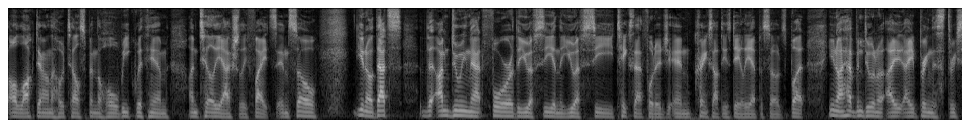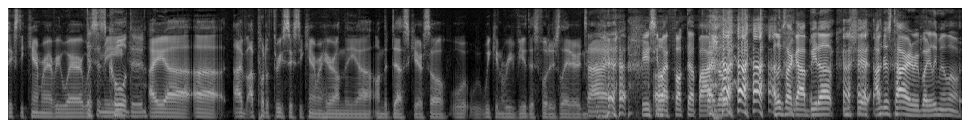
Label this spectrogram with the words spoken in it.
I'll lock down the hotel, spend the whole week with him until he actually fights. And so, you know, that's the, I'm doing that for the UFC, and the UFC takes that footage and cranks out these daily episodes. But you know, I have been doing. A, I, I bring this 360 camera everywhere with me. This is me. cool, dude. I uh, uh, I've I put a 360 camera here on the uh, on the desk here, so w- we can review this footage later. You Uh, see my fucked up eyes? it looks like I got beat up shit. I'm just tired, everybody. Leave me alone.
